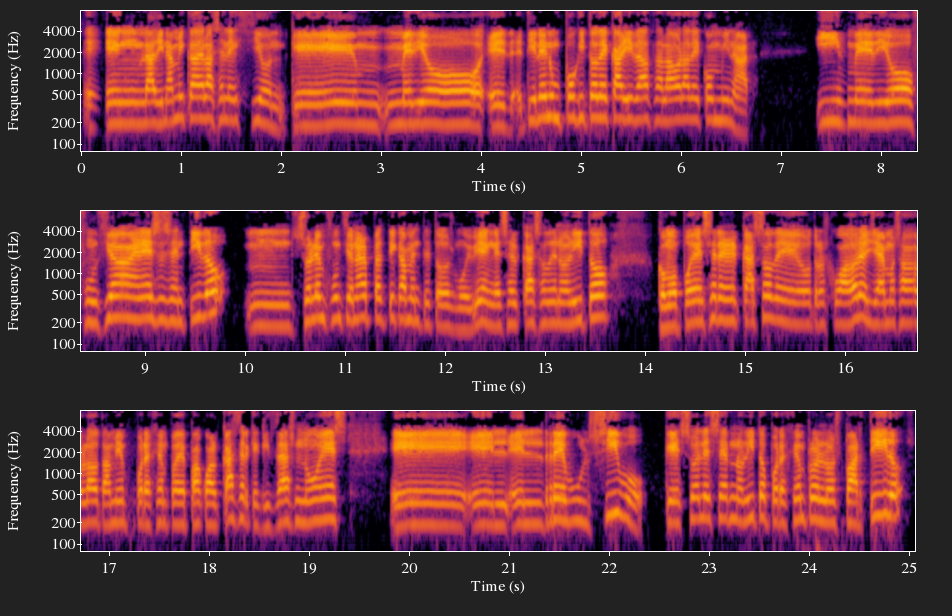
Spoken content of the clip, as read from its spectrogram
en la dinámica de la selección, que mm, medio eh, tienen un poquito de calidad a la hora de combinar y medio funcionan en ese sentido, mm, suelen funcionar prácticamente todos muy bien. Es el caso de Nolito, como puede ser el caso de otros jugadores. Ya hemos hablado también, por ejemplo, de Paco Alcácer, que quizás no es eh, el, el revulsivo que suele ser Nolito, por ejemplo, en los partidos,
